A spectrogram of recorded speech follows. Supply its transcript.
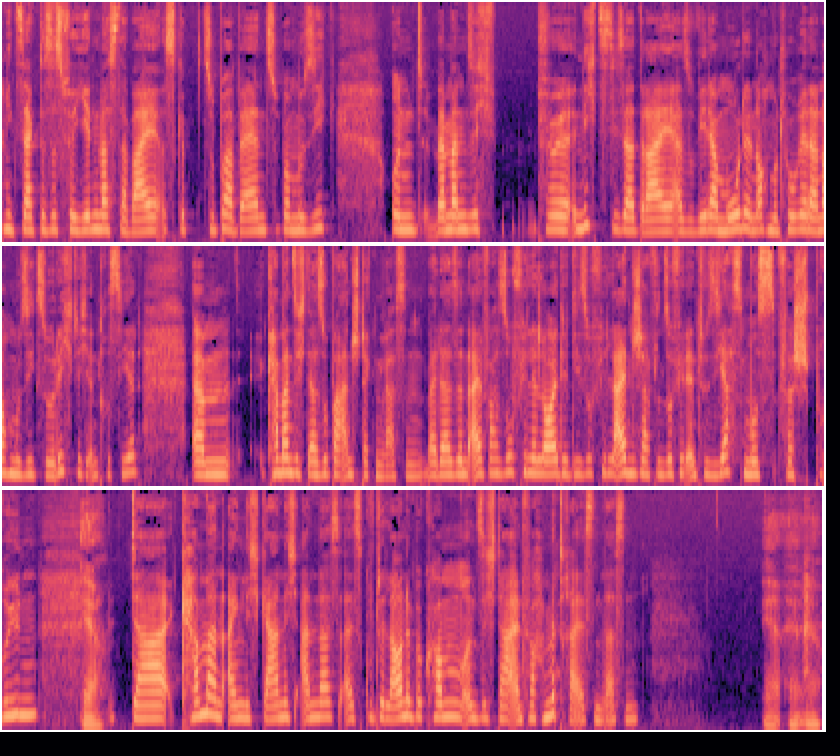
wie gesagt, es ist für jeden was dabei. Es gibt super Bands, super Musik. Und wenn man sich für nichts dieser drei, also weder Mode noch Motorräder noch Musik so richtig interessiert, ähm, kann man sich da super anstecken lassen, weil da sind einfach so viele Leute, die so viel Leidenschaft und so viel Enthusiasmus versprühen. Ja. Da kann man eigentlich gar nicht anders als gute Laune bekommen und sich da einfach mitreißen lassen. Ja, ja, ja.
